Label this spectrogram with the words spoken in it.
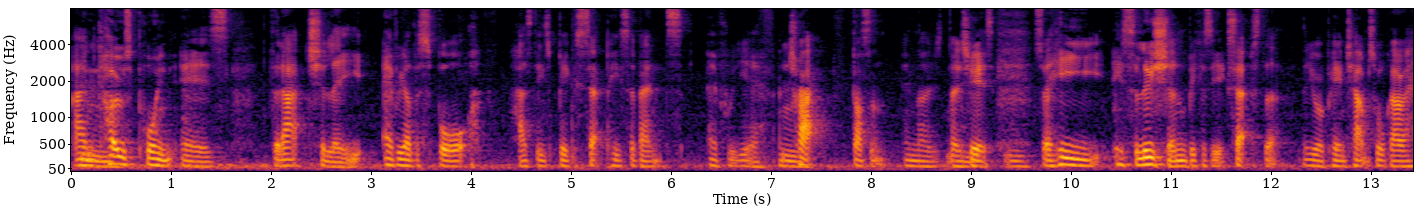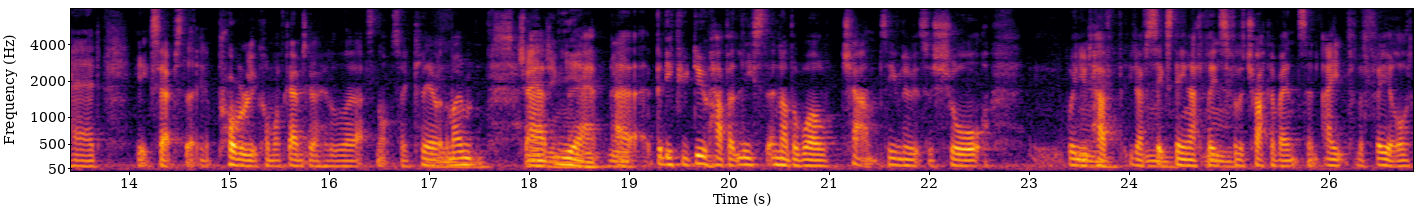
And Hmm. Coe's point is that actually every other sport has these big set piece events every year, and Hmm. track doesn't in those those years. So he his solution because he accepts that the European champs will go ahead. He accepts that you know, probably Commonwealth Games go ahead, although that's not so clear at the moment. Hmm. It's changing, Uh, yeah, yeah. Uh, but if you do have at least another world champs, even if it's a short, where Mm. you'd have you'd have 16 athletes for the track events and eight for the field,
